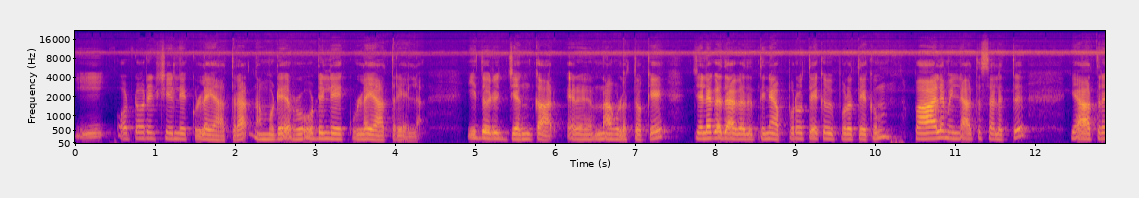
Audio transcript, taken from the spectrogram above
ഈ ഓട്ടോറിക്ഷയിലേക്കുള്ള യാത്ര നമ്മുടെ റോഡിലേക്കുള്ള യാത്രയല്ല. ഇതൊരു ജങ്കാർ എറണാകുളത്തൊക്കെ ജലഗതാഗതത്തിന് അപ്പുറത്തേക്കും ഇപ്പുറത്തേക്കും പാലമില്ലാത്ത സ്ഥലത്ത് യാത്ര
